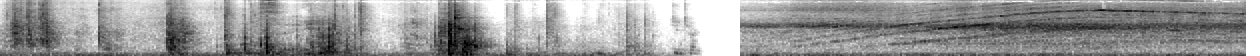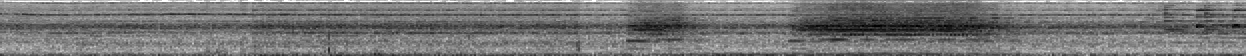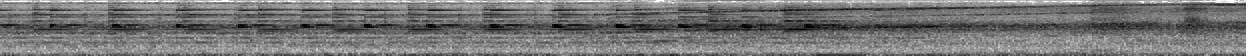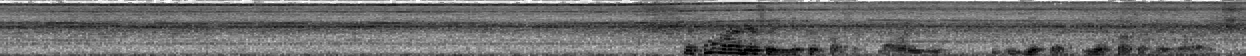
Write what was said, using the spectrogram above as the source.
Here, come on around here so you can get to it closer. That way you, you get the you get a close up visual of it.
